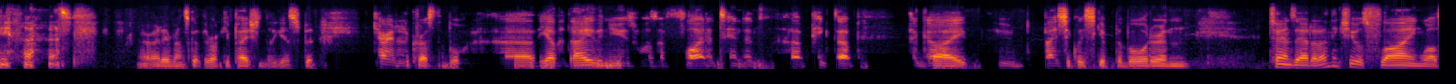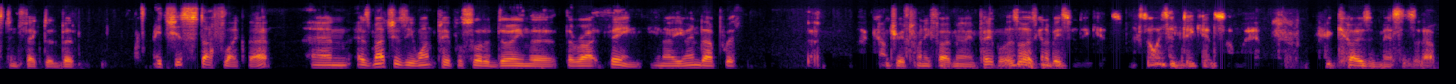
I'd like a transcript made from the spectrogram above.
all right, everyone's got their occupations, I guess, but carried it across the border. Uh, the other day, the news was a flight attendant uh, picked up a guy who basically skipped the border, and turns out I don't think she was flying whilst infected, but it's just stuff like that. And as much as you want people sort of doing the, the right thing, you know, you end up with a country of 25 million people. There's always going to be some dickheads. There's always a dickhead somewhere who goes and messes it up.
